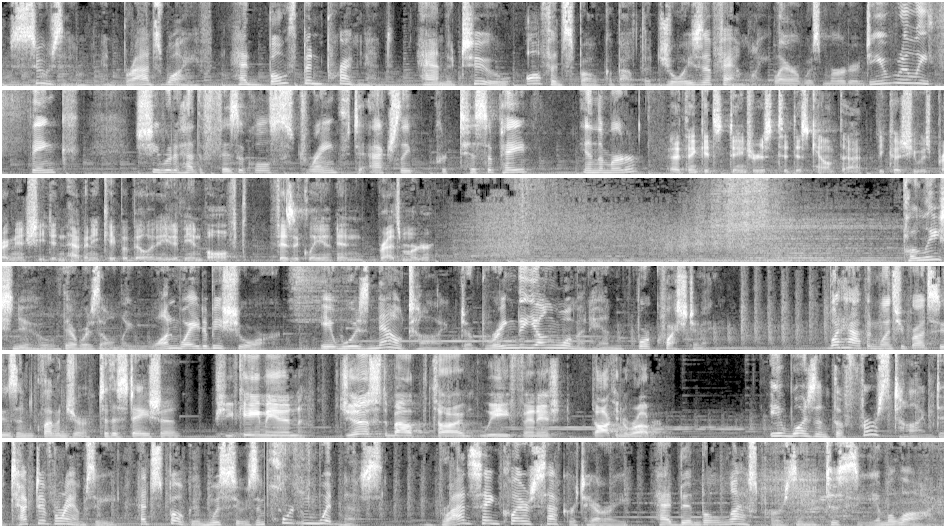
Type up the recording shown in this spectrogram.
Susan and Brad's wife had both been pregnant and the two often spoke about the joys of family. Blair was murdered. Do you really think she would have had the physical strength to actually participate in the murder? I think it's dangerous to discount that because she was pregnant. She didn't have any capability to be involved physically in Brad's murder. Police knew there was only one way to be sure. It was now time to bring the young woman in for questioning. What happened once you brought Susan Clevenger to the station? She came in just about the time we finished talking to Robert. It wasn't the first time Detective Ramsey had spoken with Susan. Important witness. Brad St. Clair's secretary had been the last person to see him alive.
